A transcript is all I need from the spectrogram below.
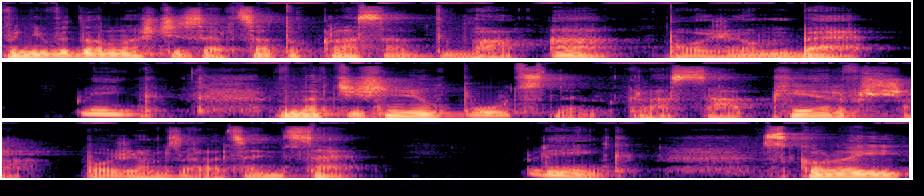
w niewydolności serca to klasa 2A, poziom B. Link. W naciśnieniu płucnym klasa pierwsza, poziom zaleceń C. Link. Z kolei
